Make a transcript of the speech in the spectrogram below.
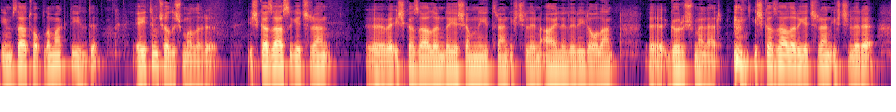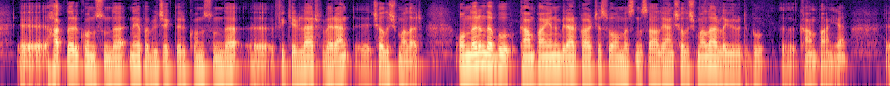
imza toplamak değildi. Eğitim çalışmaları, iş kazası geçiren e, ve iş kazalarında yaşamını yitiren işçilerin aileleriyle olan e, görüşmeler, iş kazaları geçiren işçilere e, hakları konusunda ne yapabilecekleri konusunda e, fikirler veren e, çalışmalar. Onların da bu kampanyanın birer parçası olmasını sağlayan çalışmalarla yürüdü bu e, kampanya. E,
